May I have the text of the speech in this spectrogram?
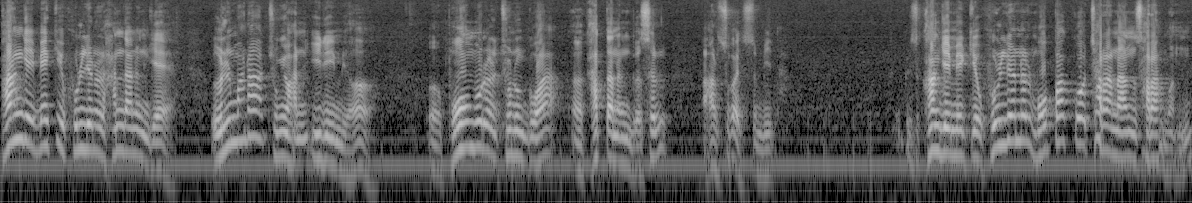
관계 맺기 훈련을 한다는 게 얼마나 중요한 일이며 어, 보물을 주는 것과 어, 같다는 것을 알 수가 있습니다. 그래서 관계 맺기 훈련을 못 받고 자라난 사람은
